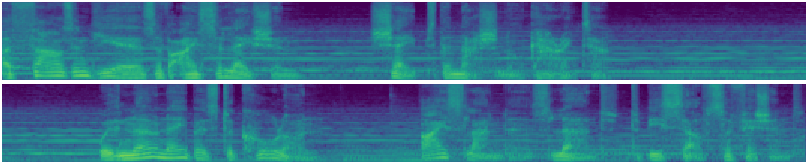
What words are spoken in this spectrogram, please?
A thousand years of isolation shaped the national character. With no neighbors to call on, Icelanders learned to be self-sufficient.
